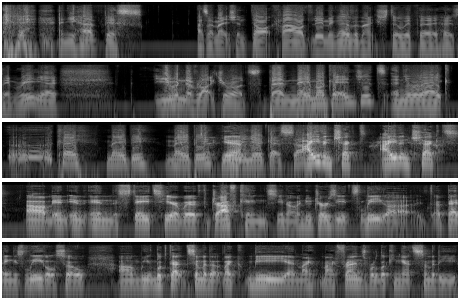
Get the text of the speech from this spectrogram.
and you had this, as I mentioned, dark cloud looming over Manchester with uh, Jose Mourinho. You wouldn't have liked your odds. Then Neymar get injured, and you were like, uh, okay, maybe, maybe. Yeah. Mourinho gets sacked. I even checked. I even checked um, in, in, in the states here with DraftKings, you know, in New Jersey, it's legal. Uh, betting is legal. So um, we looked at some of the like me and my, my friends were looking at some of the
